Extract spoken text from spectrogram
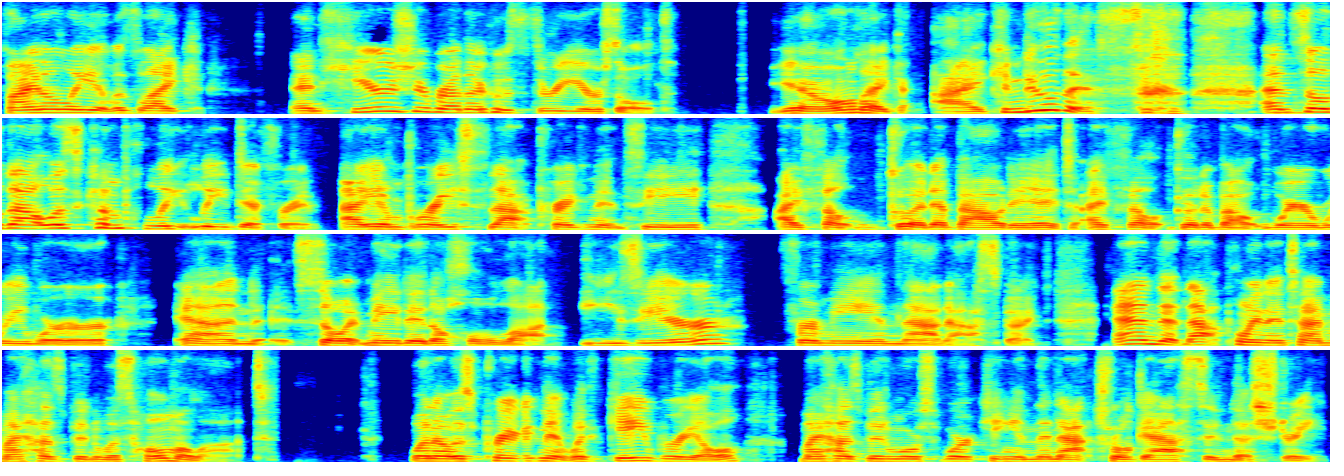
Finally it was like and here's your brother who's three years old you know like i can do this. And so that was completely different. I embraced that pregnancy. I felt good about it. I felt good about where we were. And so it made it a whole lot easier for me in that aspect. And at that point in time my husband was home a lot. When i was pregnant with gabriel my husband was working in the natural gas industry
